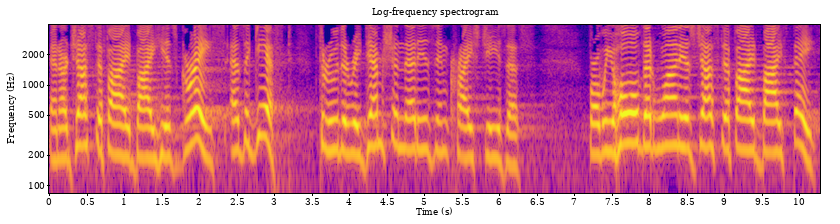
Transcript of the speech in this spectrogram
and are justified by his grace as a gift through the redemption that is in Christ Jesus. For we hold that one is justified by faith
